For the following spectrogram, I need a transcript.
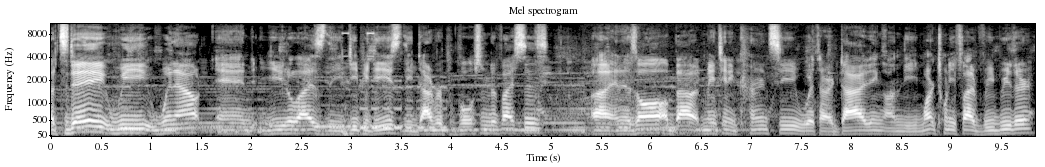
Uh, today we went out and utilized the DPDs, the diver propulsion devices, uh, and it's all about maintaining currency with our diving on the Mark 25 rebreather,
